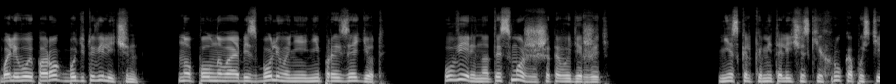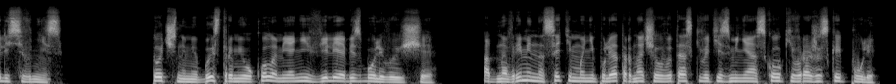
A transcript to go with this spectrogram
Болевой порог будет увеличен, но полного обезболивания не произойдет. Уверена, ты сможешь это выдержать». Несколько металлических рук опустились вниз. Точными, быстрыми уколами они ввели обезболивающее. Одновременно с этим манипулятор начал вытаскивать из меня осколки вражеской пули.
